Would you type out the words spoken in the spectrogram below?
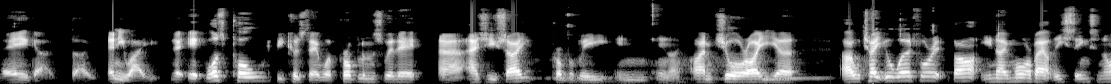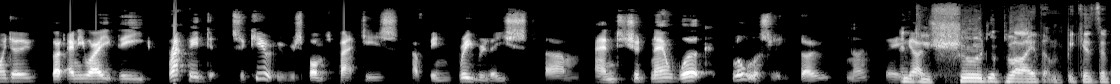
There you go. So anyway, it was pulled because there were problems with it, uh, as you say. Probably in you know, I'm sure I. Uh, I will take your word for it, Bart. You know more about these things than I do. But anyway, the rapid security response patches have been re-released um, and should now work flawlessly. So, you know, there you and go. you should apply them because the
